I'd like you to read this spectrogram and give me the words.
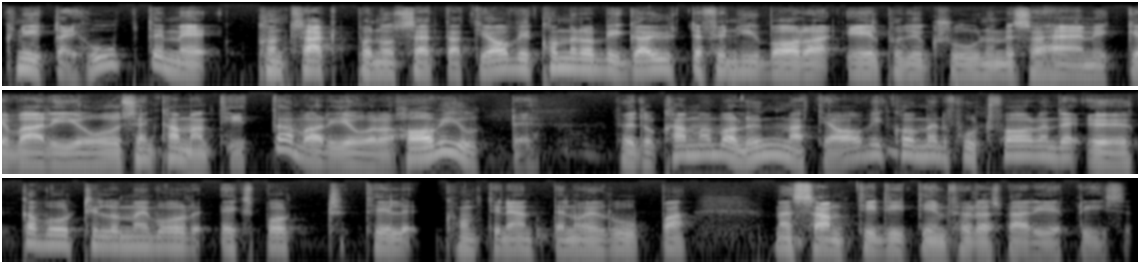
knyta ihop det med kontrakt på något sätt att ja, vi kommer att bygga ut det förnybara elproduktionen med så här mycket varje år. Sen kan man titta varje år, har vi gjort det? För då kan man vara lugn med att ja, vi kommer fortfarande öka vår, till och med vår export till kontinenten och Europa, men samtidigt införa Sverigepriset.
